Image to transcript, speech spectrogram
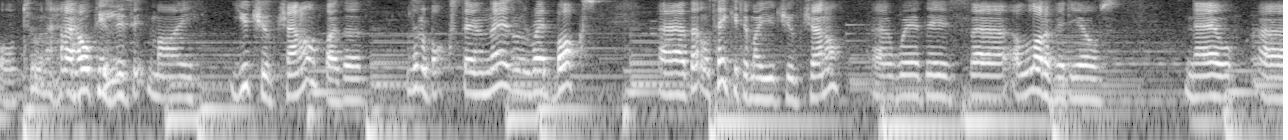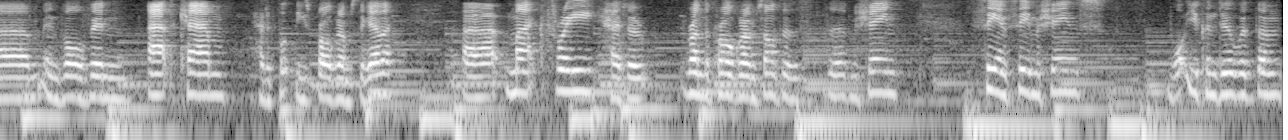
or two and a half. I hope you visit my YouTube channel by the little box down there, the little red box. Uh, that'll take you to my YouTube channel uh, where there's uh, a lot of videos now um, involving ArtCam, how to put these programs together, uh, Mach 3, how to run the programs onto the, the machine, CNC machines, what you can do with them,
